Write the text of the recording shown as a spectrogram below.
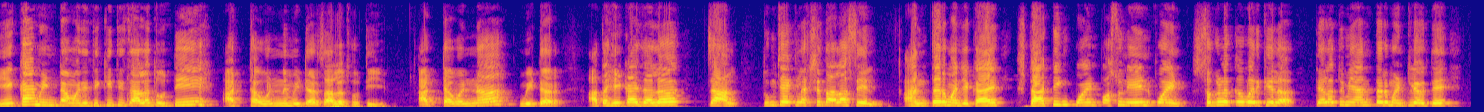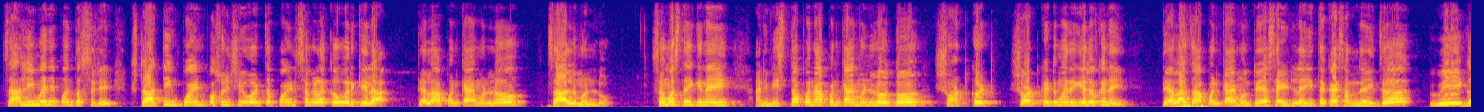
एका मिनिटामध्ये ती किती चालत होती? अठ्ठावन्न मीटर चालत होती. अठ्ठावन्न मीटर. आता हे काय झालं? चाल. तुमच्या एक लक्षात आलं असेल. अंतर म्हणजे काय? स्टार्टिंग पॉईंटपासून एंड पॉईंट सगळं कव्हर केलं. त्याला तुम्ही अंतर म्हटले होते. चालीमध्ये पण तसंच आहे. स्टार्टिंग पॉईंटपासून शेवटचा पॉईंट सगळा कव्हर केला. त्याला आपण काय म्हणलो? चाल म्हणलो. समजतंय की नाही? आणि विस्थापन आपण काय म्हणलो होतं? शॉर्टकट शॉर्टकटमध्ये गेलो की नाही? त्यालाच आपण काय म्हणतो या साईडला इथं काय समजायचं? वेग.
